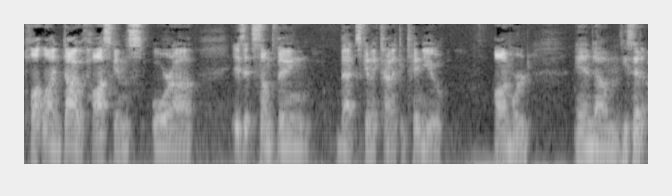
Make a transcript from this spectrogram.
plotline die with Hoskins, or uh, is it something that's going to kind of continue onward? And um, he said,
